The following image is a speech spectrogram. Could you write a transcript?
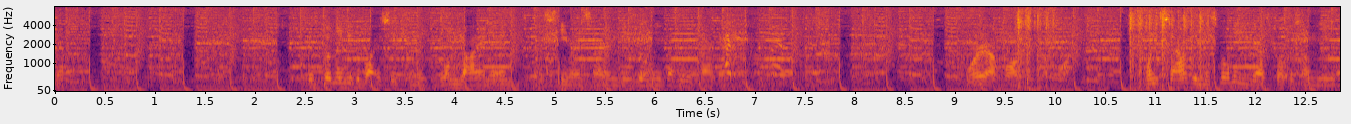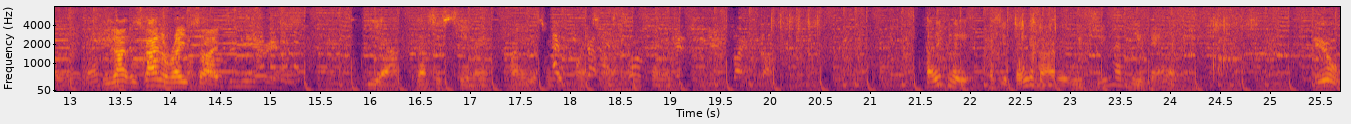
Yeah. This building near the buy station. There's one guy in it, and his teammates are in the building that we're attacking. Where I'm watching, I'm watching. One's south in this building. You guys focus on the other guy. He's not, this guy on the right side. In the area. Yeah, that's his teammate. Trying to get some good points on something. Technically, as you think about it, we do have the advantage. Ew.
